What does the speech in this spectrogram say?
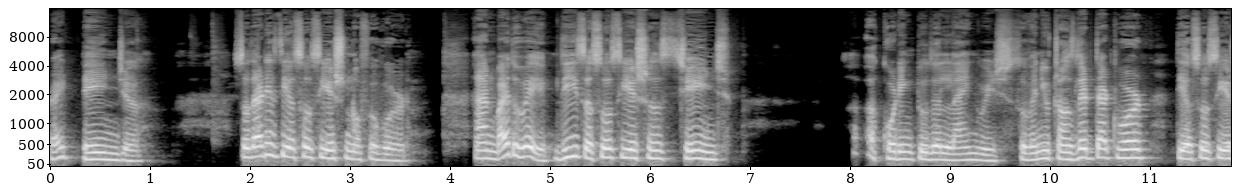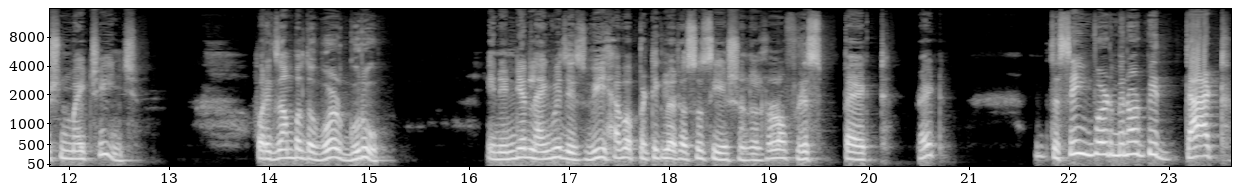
right? Danger. So that is the association of a word. And by the way, these associations change according to the language. So when you translate that word, the association might change. For example, the word guru. In Indian languages, we have a particular association, a lot of respect, right? The same word may not be that,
